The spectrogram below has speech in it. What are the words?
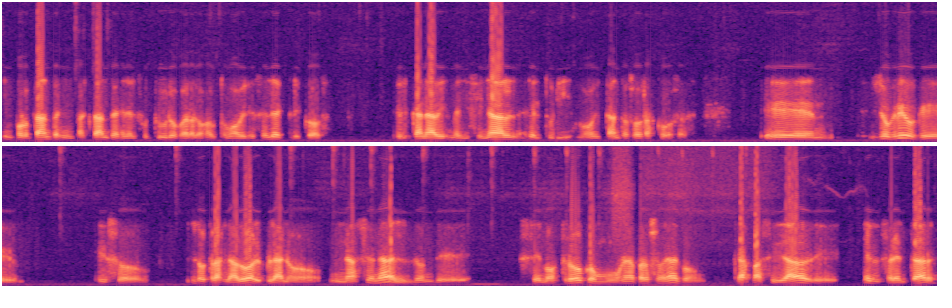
importantes e impactantes en el futuro para los automóviles eléctricos, el cannabis medicinal, el turismo y tantas otras cosas. Eh, yo creo que eso lo trasladó al plano nacional, donde se mostró como una persona con capacidad de enfrentar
